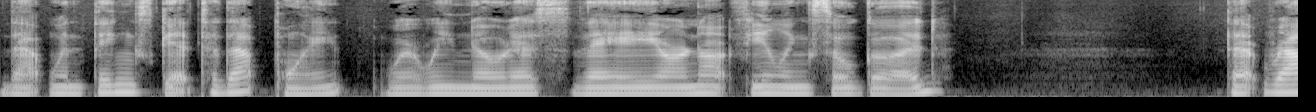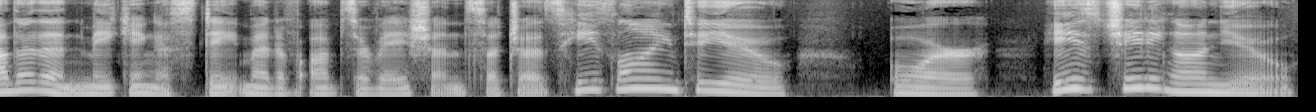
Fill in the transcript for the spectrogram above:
that when things get to that point where we notice they are not feeling so good, that rather than making a statement of observation such as, he's lying to you, or he's cheating on you,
